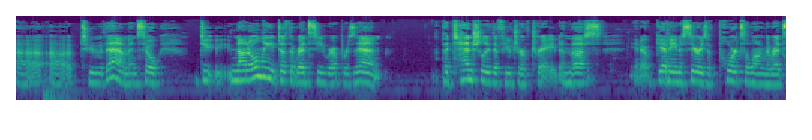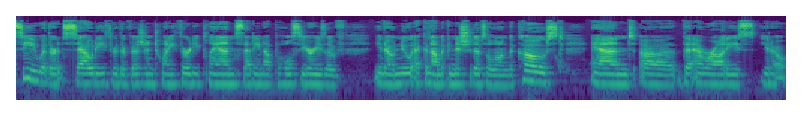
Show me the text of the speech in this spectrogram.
uh, uh, to them. And so, do, not only does the Red Sea represent potentially the future of trade, and thus, you know, getting a series of ports along the Red Sea, whether it's Saudi through their Vision 2030 plan, setting up a whole series of, you know, new economic initiatives along the coast and uh, the Emiratis, you know,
